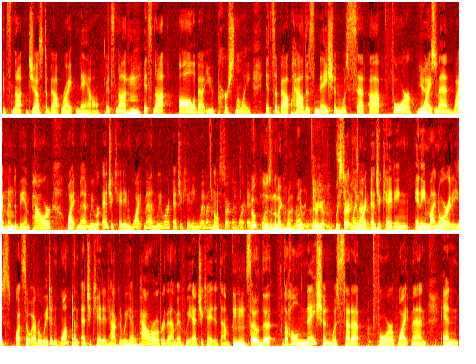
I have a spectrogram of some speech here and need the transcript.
it's not just about right now. It's not mm-hmm. it's not all about you personally. It's about how this nation was set up for Yes. white men, white men to be in power, white men. We were educating white men. We weren't educating women. We certainly weren't Oh, losing the microphone. There, we- there we go. We certainly weren't educating any minorities whatsoever. We didn't want them educated. How could we have power over them if we educated them? Mm-hmm. So the the whole nation was set up for white men, and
